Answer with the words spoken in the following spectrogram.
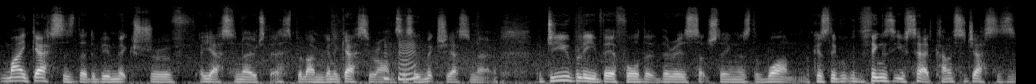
my guess is that there'd be a mixture of a yes and no to this, but I'm going to guess your answer. Mm-hmm. So a mixture of yes and no. But do you believe, therefore, that there is such thing as the one? Because the, the things that you've said kind of suggests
